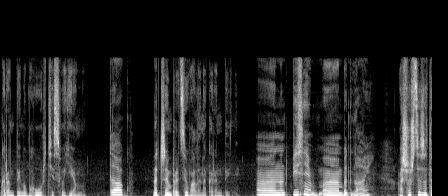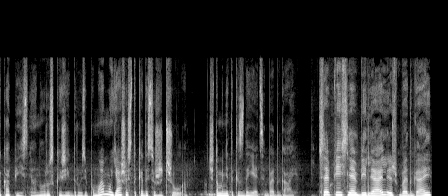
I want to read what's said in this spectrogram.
карантину в гурті своєму? Так. Над чим працювали на карантині? Е, Над пісні е, Bad Guy. А що ж це за така пісня? Ну розкажіть, друзі. По-моєму, я щось таке десь уже чула. Чи то мені таке здається, Bad Guy? Це пісня Білі Айліш, Bad Guy.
